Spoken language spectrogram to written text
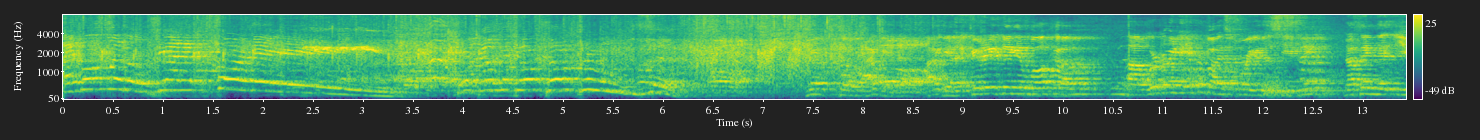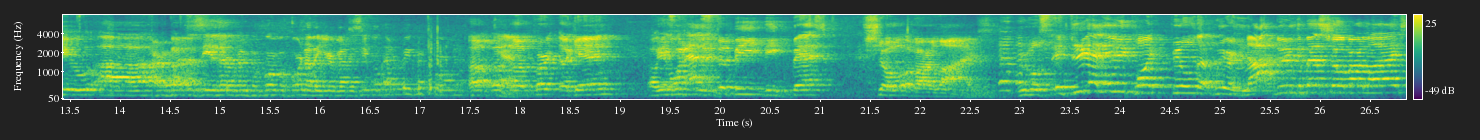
and the little Janet. Here comes the Joke Co. Cruise. I get it. I get it. Good evening and welcome. Uh, we're going to improvise for you this evening. Nothing that you uh, are about to see has ever been performed before. Nothing you're about to see will ever be performed. Uh, uh, uh, first, again, Oh, you this has to be the best show of our lives. We will. If you at any point feel that we are not doing the best show of our lives,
